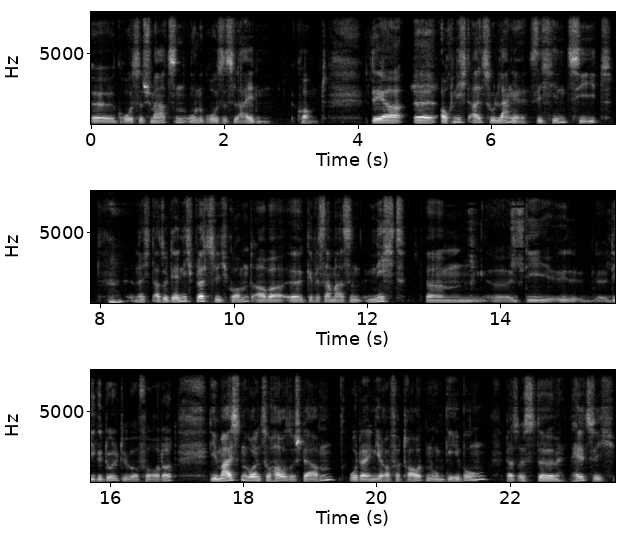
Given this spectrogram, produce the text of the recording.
äh, große Schmerzen, ohne großes Leiden kommt, der äh, auch nicht allzu lange sich hinzieht Mhm. Nicht? Also der nicht plötzlich kommt, aber äh, gewissermaßen nicht ähm, äh, die, die Geduld überfordert. Die meisten wollen zu Hause sterben oder in ihrer vertrauten Umgebung. Das ist, äh, hält sich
